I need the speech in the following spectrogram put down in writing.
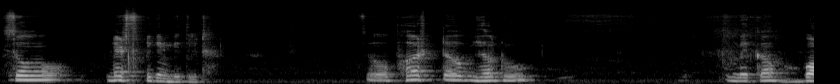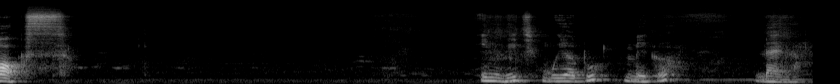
So, let's begin with it. So, first uh, we have to make a box in which we have to make a diagram.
